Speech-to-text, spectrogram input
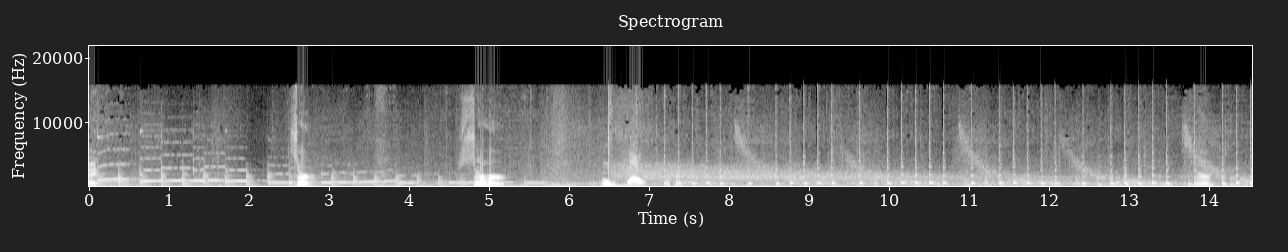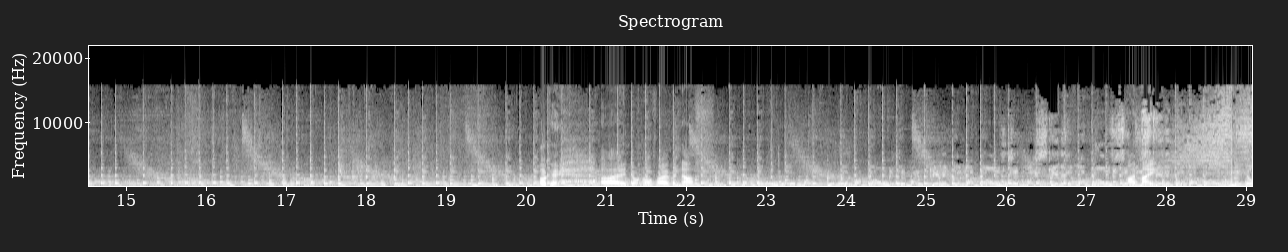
Hey. Sir. Sir. Oh, wow. Okay. Come here. Okay. I don't know if I have enough. I might. Kill.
